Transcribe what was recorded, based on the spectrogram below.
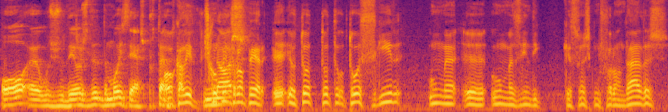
ou uh, os judeus de, de, Moisés. Portanto, oh, Khalid, desculpa nós... interromper. Eu estou a seguir uma, uh, umas indicações que me foram dadas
